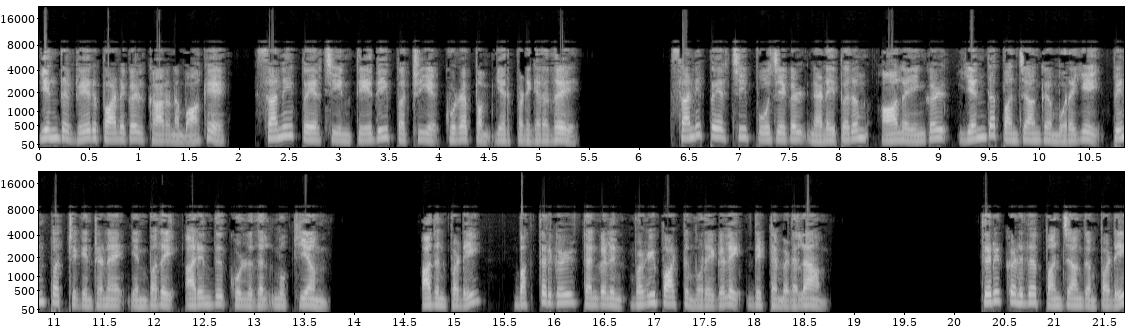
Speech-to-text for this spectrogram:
இந்த வேறுபாடுகள் காரணமாக சனி பெயர்ச்சியின் தேதி பற்றிய குழப்பம் ஏற்படுகிறது. சனிப்பெயர்ச்சி பூஜைகள் நடைபெறும் ஆலயங்கள் எந்த பஞ்சாங்க முறையை பின்பற்றுகின்றன என்பதை அறிந்து கொள்ளுதல் முக்கியம். அதன்படி பக்தர்கள் தங்களின் வழிபாட்டு முறைகளை திட்டமிடலாம். திருக்கணித பஞ்சாங்கம் படி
